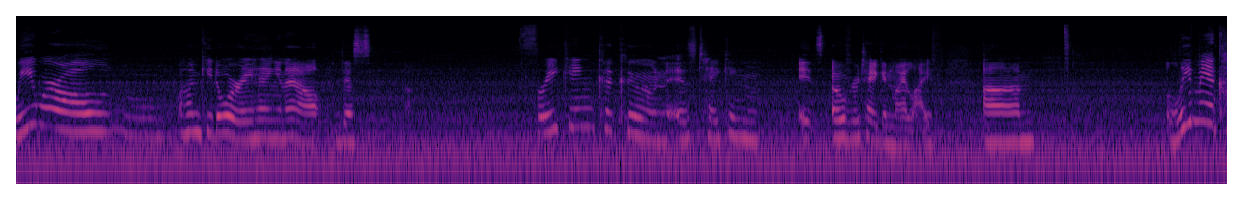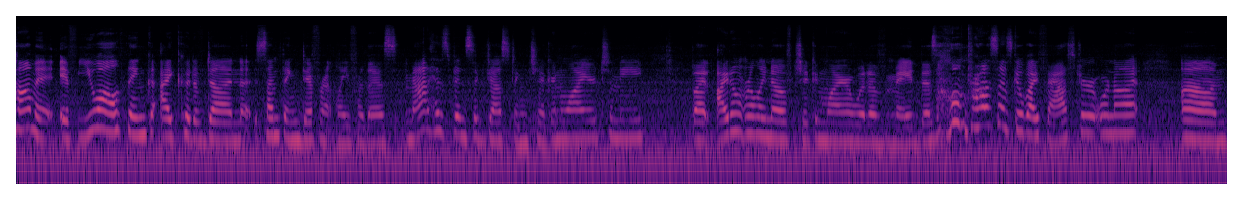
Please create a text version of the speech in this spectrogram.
we were all hunky-dory hanging out. This freaking cocoon is taking, it's overtaken my life. Um, leave me a comment if you all think I could have done something differently for this. Matt has been suggesting chicken wire to me, but I don't really know if chicken wire would have made this whole process go by faster or not. Um,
